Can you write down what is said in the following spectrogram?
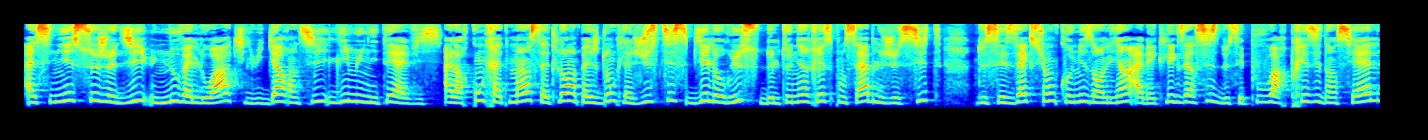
a signé ce jeudi une nouvelle loi qui lui garantit l'immunité à vie. Alors concrètement, cette loi empêche donc la justice biélorusse de le tenir responsable, je cite, de ses actions commises en lien avec l'exercice de ses pouvoirs présidentiels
